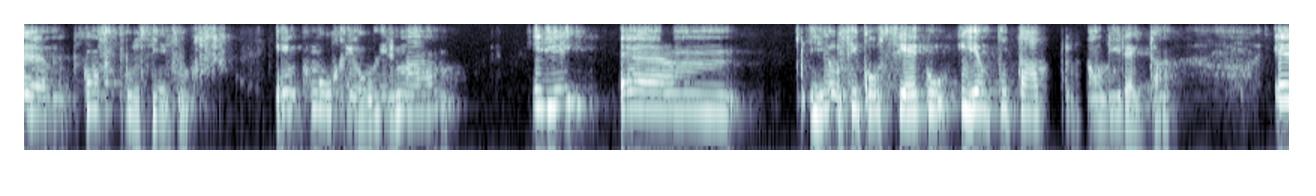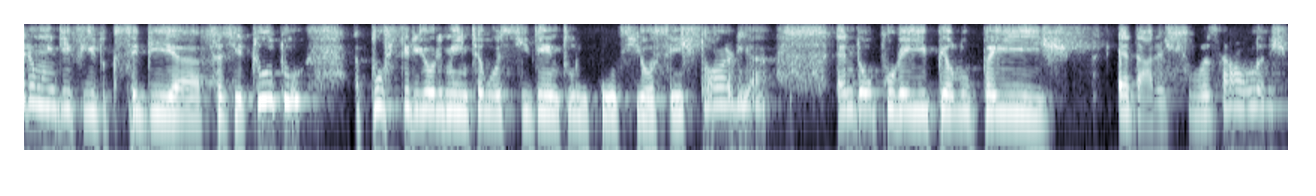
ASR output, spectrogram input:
um, com explosivos, em que morreu o irmão e, um, e ele ficou cego e amputado da mão direita. Era um indivíduo que sabia fazer tudo, posteriormente ao acidente licenciou-se em História, andou por aí pelo país a dar as suas aulas,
